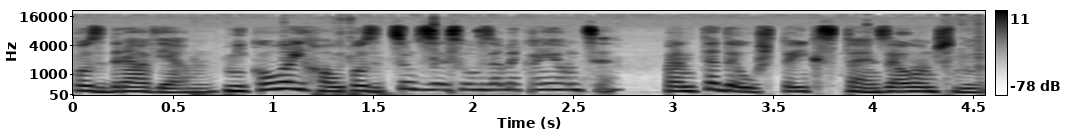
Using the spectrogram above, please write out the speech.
Pozdrawiam. Mikołaj Hołż. Poz cudzysłów zamykający. Pan Tadeusz TXT. Załącznik.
